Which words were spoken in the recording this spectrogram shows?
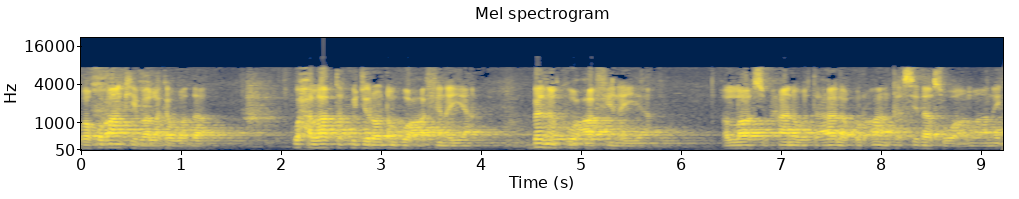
waa qur'aankii baa laga wadaa waxa laabta ku jira o dhan buu caafinayaa badankuu caafinayaa allah subxaana wa tacaala qur'aanka sidaas uu ammaanay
